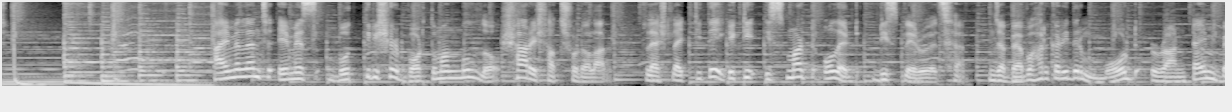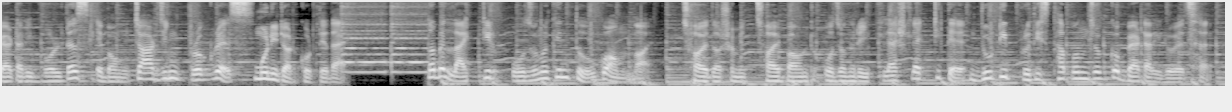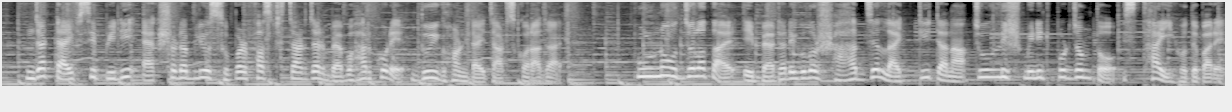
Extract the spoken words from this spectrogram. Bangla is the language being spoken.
আইমেল্যান্ড এম এস বত্রিশের বর্তমান মূল্য সাড়ে সাতশো ডলার। ফ্ল্যাশলাইটটিতে একটি স্মার্ট ওলেড ডিসপ্লে রয়েছে, যা ব্যবহারকারীদের mode run time battery voltage এবং চার্জিং প্রোগ্রেস মনিটর করতে দেয়। তবে লাইটটির ওজনও কিন্তু কম নয়। ছয় দশমিক ছয় পাউন্ড ওজনের এই ফ্ল্যাশলাইটটিতে দুটি প্রতিস্থাপনযোগ্য ব্যাটারি রয়েছে, যা টাইপ সি পিডি একশো ডাব্লিউ সুপারফাস্ট চার্জার ব্যবহার করে দুই ঘন্টায় চার্জ করা যায়। পূর্ণ উজ্জ্বলতায় এই ব্যাটারিগুলোর সাহায্যে লাইটটি টানা চল্লিশ মিনিট পর্যন্ত স্থায়ী হতে পারে।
